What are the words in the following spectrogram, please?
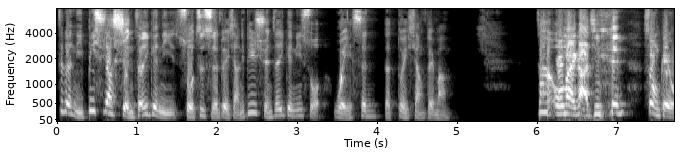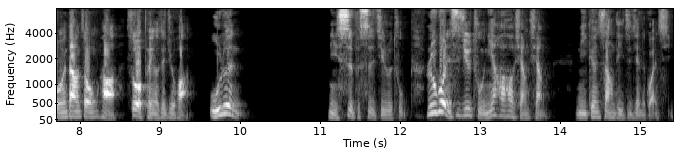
这个你必须要选择一个你所支持的对象，你必须选择一个你所委身的对象，对吗？Oh my god！今天送给我们当中哈所有朋友这句话：无论你是不是基督徒，如果你是基督徒，你要好好想想你跟上帝之间的关系；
